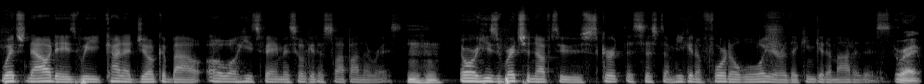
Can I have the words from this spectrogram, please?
Which nowadays we kind of joke about, oh well, he's famous, he'll get a slap on the wrist, mm-hmm. or he's rich enough to skirt the system, he can afford a lawyer that can get him out of this, right,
